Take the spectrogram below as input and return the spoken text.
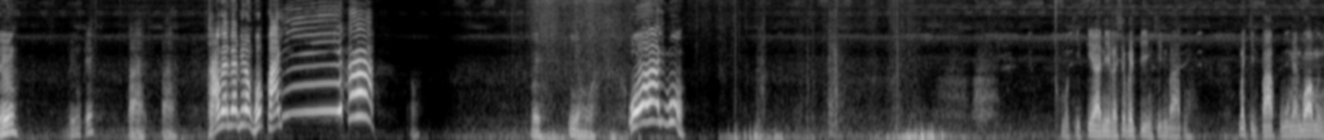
ดึง ดึง เอ๊ะปลาปลาขาวแว่นแว่นพี่น้องผมปลายี่ห้าเฮ้ยนี่ยังวะโอ้ยมูบักกี้เตียนี่แหละจะไปปีงกินบาทนี่ไม่กินปลากูแมนบ่มึง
